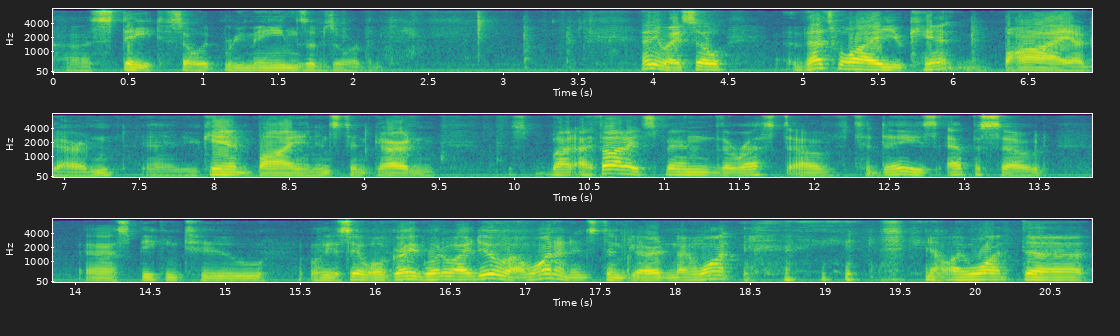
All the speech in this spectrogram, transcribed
uh, state, so it remains absorbent. Anyway, so that's why you can't buy a garden, and you can't buy an instant garden. But I thought I'd spend the rest of today's episode uh, speaking to, well, you say, well, Greg, what do I do? I want an instant garden. I want, know, I want, uh,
